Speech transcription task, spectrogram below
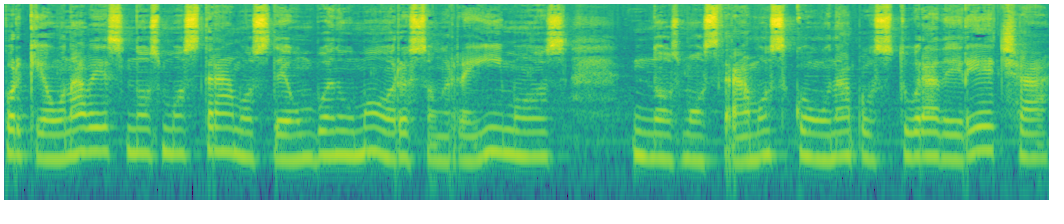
porque una vez nos mostramos de un buen humor, sonreímos, nos mostramos con una postura derecha,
